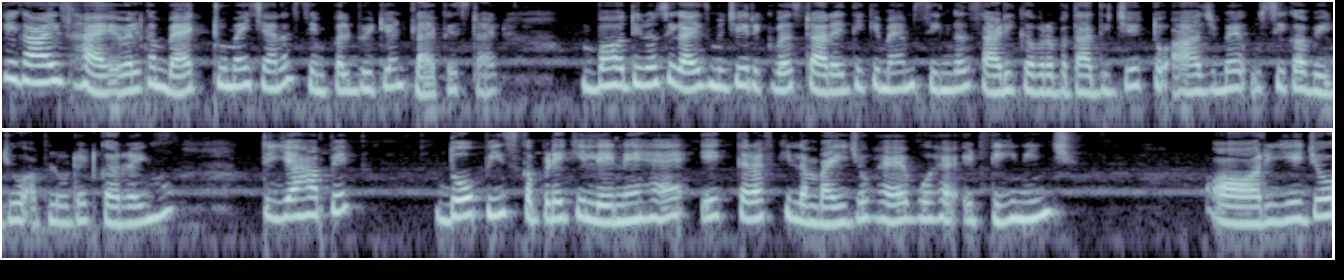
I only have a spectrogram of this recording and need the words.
Hey guys hi welcome back to my channel simple beauty and lifestyle बहुत दिनों से गाइस मुझे रिक्वेस्ट आ रही थी कि मैम सिंगल साड़ी कवर बता दीजिए तो आज मैं उसी का वीडियो अपलोडेड कर रही हूँ। तो यहाँ पे दो पीस कपड़े की लेने हैं, एक तरफ़ की लंबाई जो है वो है एटीन इंच और ये जो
